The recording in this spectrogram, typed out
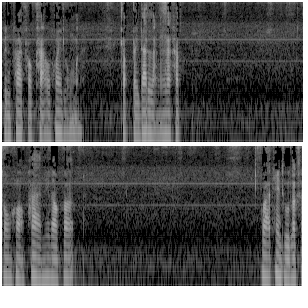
เป็นผ้าขาวๆห้อยลงมา กลับไปด้านหลังนะครับ ตรงห่อผ้านี้เราก็ วาดให้ดูลักษ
